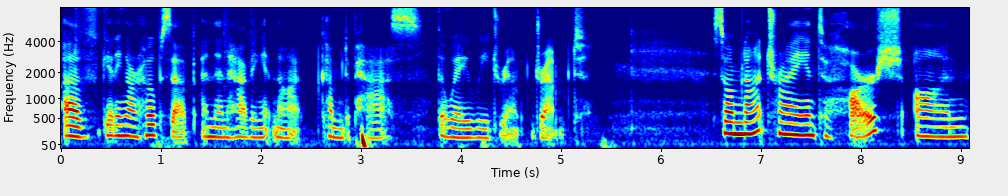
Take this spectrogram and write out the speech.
of getting our hopes up and then having it not come to pass the way we dreamt. So I'm not trying to harsh on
